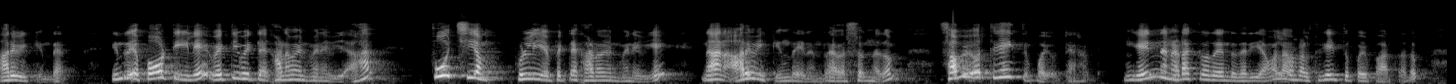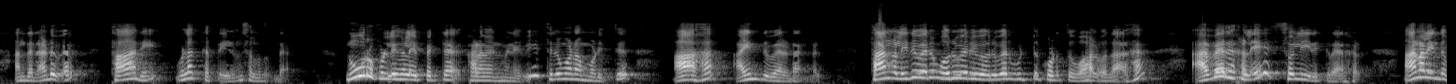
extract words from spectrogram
அறிவிக்கின்றார். இன்றைய போட்டியிலே வெற்றி பெற்ற கணவன் மனைவியாக பூஜ்ஜியம் புள்ளியை பெற்ற கணவன் மனைவியை நான் அறிவிக்கின்றேன் என்று அவர் சொன்னதும் சபையோர் திகைத்து போய்விட்டார்கள். இங்கே என்ன நடக்கிறது என்று தெரியாமல் அவர்கள் திகைத்து போய் பார்த்ததும் அந்த நடுவர் தானே விளக்கத்தையும் சொல்கின்றார் நூறு புள்ளிகளை பெற்ற கணவன் மனைவி திருமணம் முடித்து ஆக ஐந்து வருடங்கள். தாங்கள் இருவரும் ஒருவரை ஒருவர் விட்டு கொடுத்து வாழ்வதாக அவர்களே சொல்லியிருக்கிறார்கள். ஆனால் இந்த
